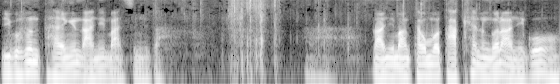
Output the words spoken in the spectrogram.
이곳은 다행히 난이 많습니다. 아, 난이 많다고 뭐 다 캐는 건 아니고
